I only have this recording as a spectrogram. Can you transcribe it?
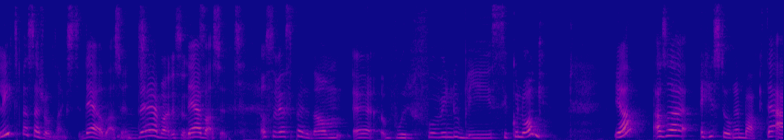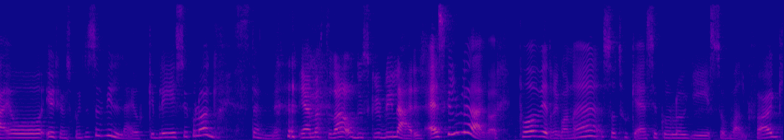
litt prestasjonsangst, det er jo bare sunt. Det er bare sunt. Det er bare sunt. Og så vil jeg spørre deg om eh, hvorfor vil du bli psykolog? Ja, altså historien bak det er jo I utgangspunktet så ville jeg jo ikke bli psykolog. Stemmer. Jeg møtte deg, og du skulle bli lærer. Jeg skulle bli lærer. På videregående så tok jeg psykologi som valgfag.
